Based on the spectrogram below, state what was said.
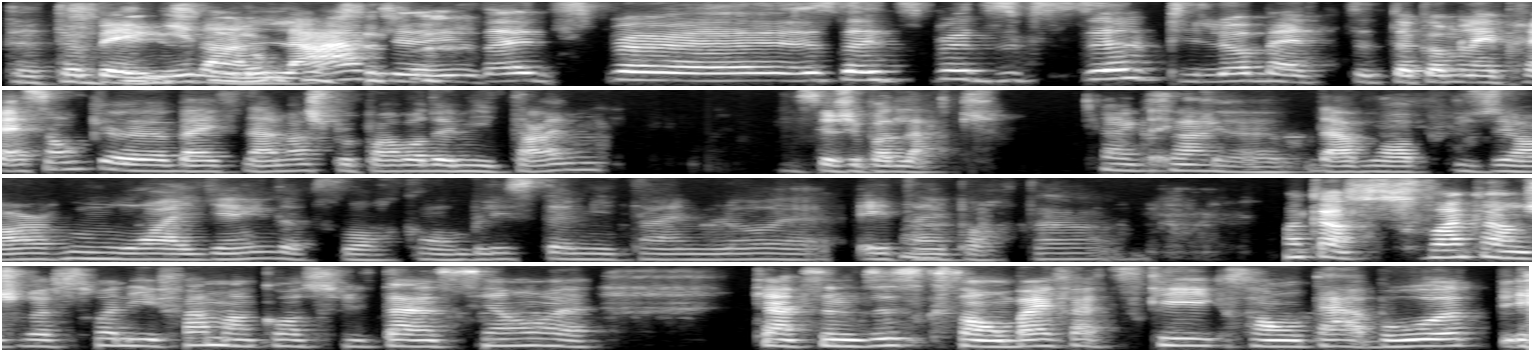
te baigner dans le lac. C'est un, petit peu, euh, un petit peu difficile. Puis là, ben, tu as comme l'impression que ben, finalement, je ne peux pas avoir de me-time parce que je n'ai pas de lac. Euh, d'avoir plusieurs moyens de pouvoir combler ce me-time-là euh, est important. Moi, quand, souvent, quand je reçois les femmes en consultation, quand ils me disent qu'ils sont bien fatigués, qu'ils sont à bout, puis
